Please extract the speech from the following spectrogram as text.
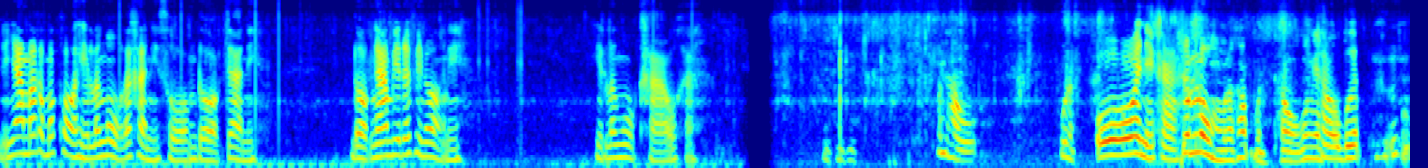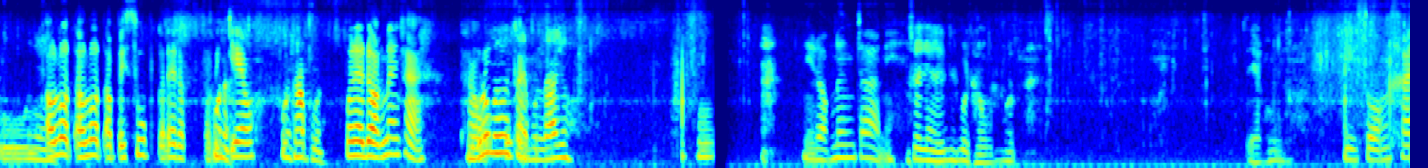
นี่ย่างมากับมะพร้าวเห็นละงกแล้วค่ะนี่สองดอกจ้านี่ ดอกงามอยู่เด้พี่น้องนี่ เห็ดละงกขาวค่ะมันเท่า โอ้ยเนี่ยค่ะจนล่มแล้วครับมันเท่าบ้างไงเท่าเบิดโอ้ยเอารถเอารถเอาไปซุปก็ได้ดอกเอาไปแก้วคุณครับคุณบนดอกหนึงค่ะเท่าล่มไม่ต้องใส่ผลร้ายอยู่นี่ดอกหนึงจ้านี่ใส่ยังไงที่ปวดเท่าหมดแตกมือมีสองไข่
